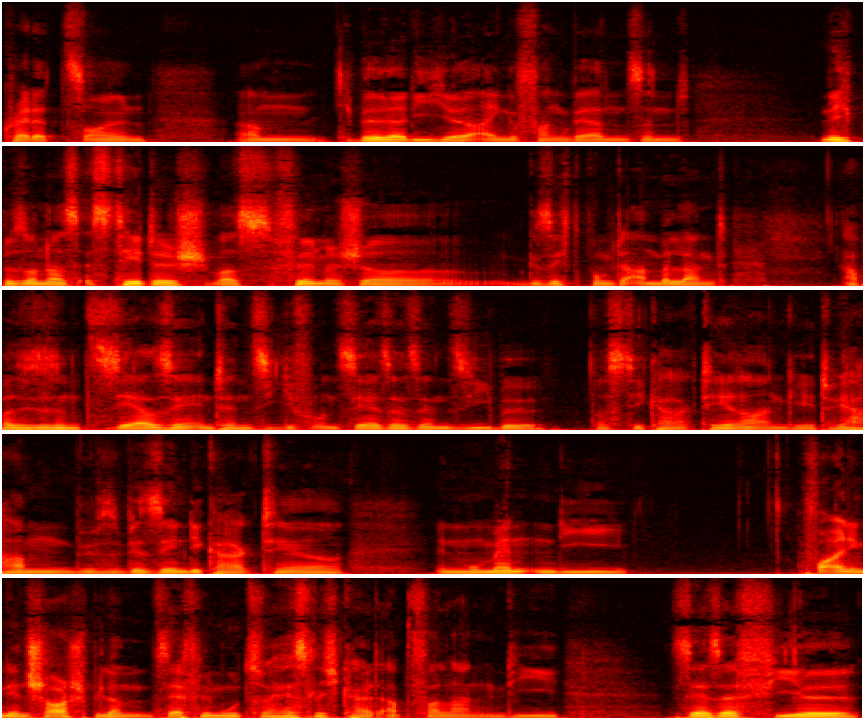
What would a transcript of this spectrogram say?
Credit zollen. Ähm, die Bilder, die hier eingefangen werden, sind nicht besonders ästhetisch, was filmische Gesichtspunkte anbelangt, aber sie sind sehr, sehr intensiv und sehr, sehr sensibel, was die Charaktere angeht. Wir haben, wir, wir sehen die Charaktere in Momenten, die vor allen Dingen den Schauspielern sehr viel Mut zur Hässlichkeit abverlangen, die sehr, sehr viel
